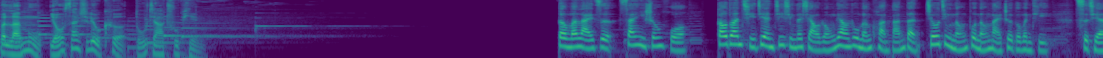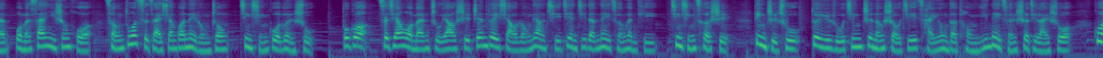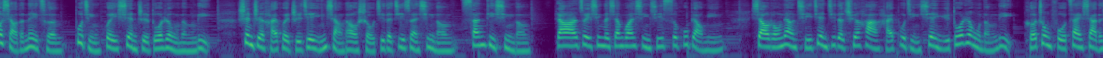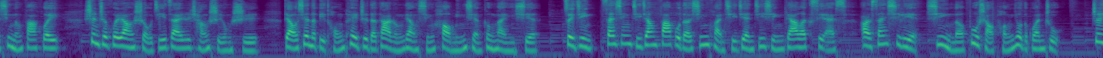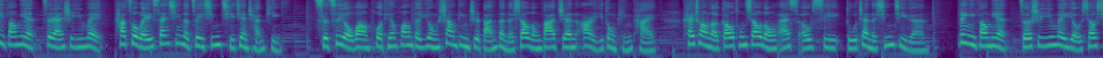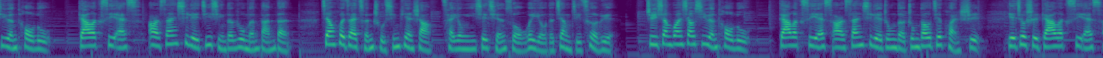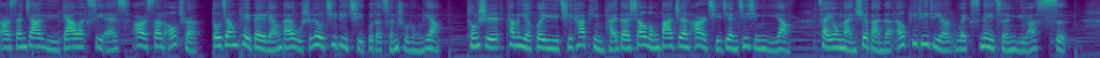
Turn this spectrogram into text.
本栏目由三十六氪独家出品。本文来自三亿生活。高端旗舰机型的小容量入门款版本究竟能不能买？这个问题，此前我们三亿生活曾多次在相关内容中进行过论述。不过，此前我们主要是针对小容量旗舰机的内存问题进行测试，并指出，对于如今智能手机采用的统一内存设计来说，过小的内存不仅会限制多任务能力，甚至还会直接影响到手机的计算性能、三 D 性能。然而，最新的相关信息似乎表明，小容量旗舰机的缺憾还不仅限于多任务能力和重负在下的性能发挥，甚至会让手机在日常使用时表现的比同配置的大容量型号明显更慢一些。最近，三星即将发布的新款旗舰机型 Galaxy S 二三系列吸引了不少朋友的关注。这一方面自然是因为它作为三星的最新旗舰产品。此次有望破天荒的用上定制版本的骁龙八 Gen 二移动平台，开创了高通骁龙 SoC 独占的新纪元。另一方面，则是因为有消息源透露，Galaxy S 二三系列机型的入门版本将会在存储芯片上采用一些前所未有的降级策略。据相关消息源透露，Galaxy S 二三系列中的中高阶款式，也就是 Galaxy S 二三加与 Galaxy S 二三 Ultra，都将配备两百五十六 GB 起步的存储容量。同时，他们也会与其他品牌的骁龙八 Gen 二旗舰机型一样，采用满血版的 LPDDR5X 内存与 f 四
